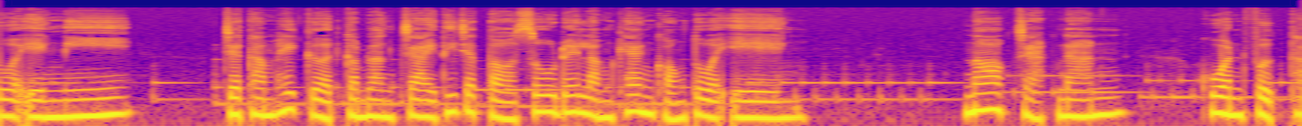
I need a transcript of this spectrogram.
ตัวเองนี้ จะทำให้เกิดกำลังใจที่จะต่อสู้ด้วยลำแข้งของตัวเอง นอกจากนั้น ควรฝึกท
